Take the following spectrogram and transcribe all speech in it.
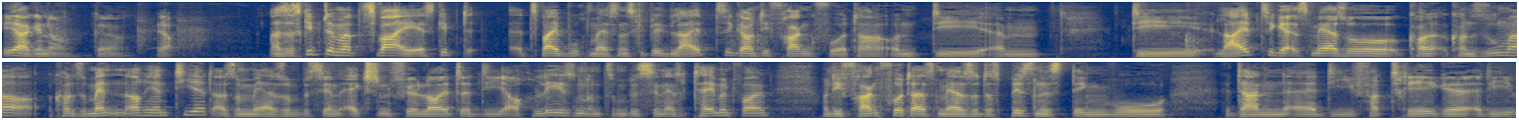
Ja, genau, genau. Ja. Also es gibt immer zwei. Es gibt äh, zwei Buchmessen. Es gibt die Leipziger und die Frankfurter. Und die, ähm, die Leipziger ist mehr so Ko- Consumer, konsumentenorientiert, also mehr so ein bisschen Action für Leute, die auch lesen und so ein bisschen Entertainment wollen. Und die Frankfurter ist mehr so das Business-Ding, wo dann äh, die Verträge, äh, die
